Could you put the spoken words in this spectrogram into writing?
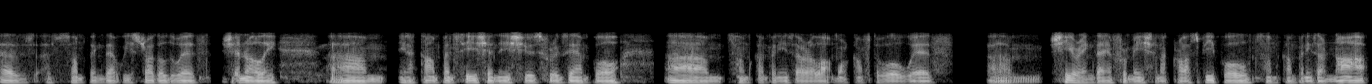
as, as something that we struggled with generally. Um, you know, compensation issues, for example, um, some companies are a lot more comfortable with um, sharing that information across people. Some companies are not.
